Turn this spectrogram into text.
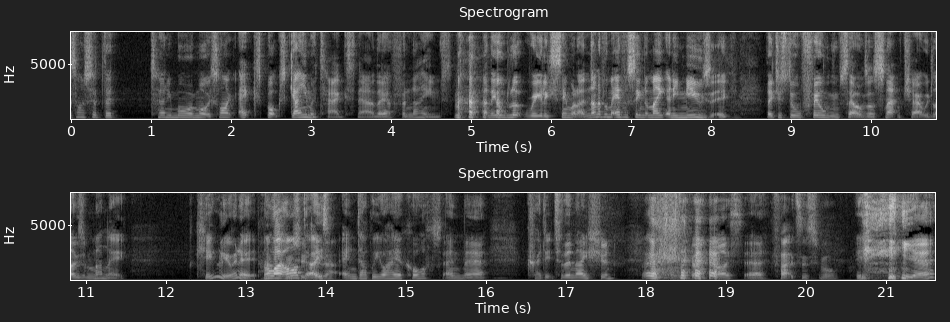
someone said they're turning more and more. It's like Xbox gamer tags now they have for names, and they all look really similar. None of them ever seem to make any music. They just all film themselves on Snapchat with loads of money. Peculiar, isn't it? Not like our days. NWA, of course, and uh, credit to the nation. All the great guys. Uh, Fats and small. yeah.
